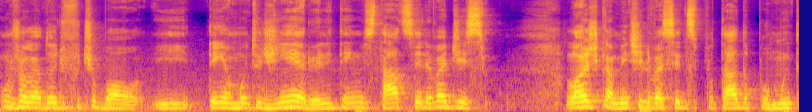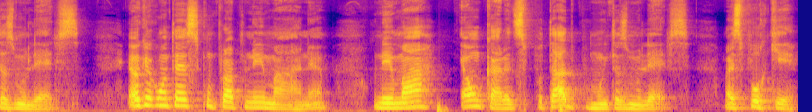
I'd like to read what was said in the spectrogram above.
um jogador de futebol e tenha muito dinheiro, ele tem um status elevadíssimo. Logicamente, ele vai ser disputado por muitas mulheres. É o que acontece com o próprio Neymar, né? O Neymar é um cara disputado por muitas mulheres. Mas por quê?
